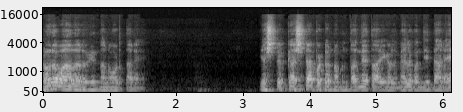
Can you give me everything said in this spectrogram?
ಗೌರವಾಧಾರದಿಂದ ನೋಡ್ತಾರೆ ಎಷ್ಟು ಕಷ್ಟಪಟ್ಟು ನಮ್ಮ ತಂದೆ ತಾಯಿಗಳ ಮೇಲೆ ಬಂದಿದ್ದಾರೆ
